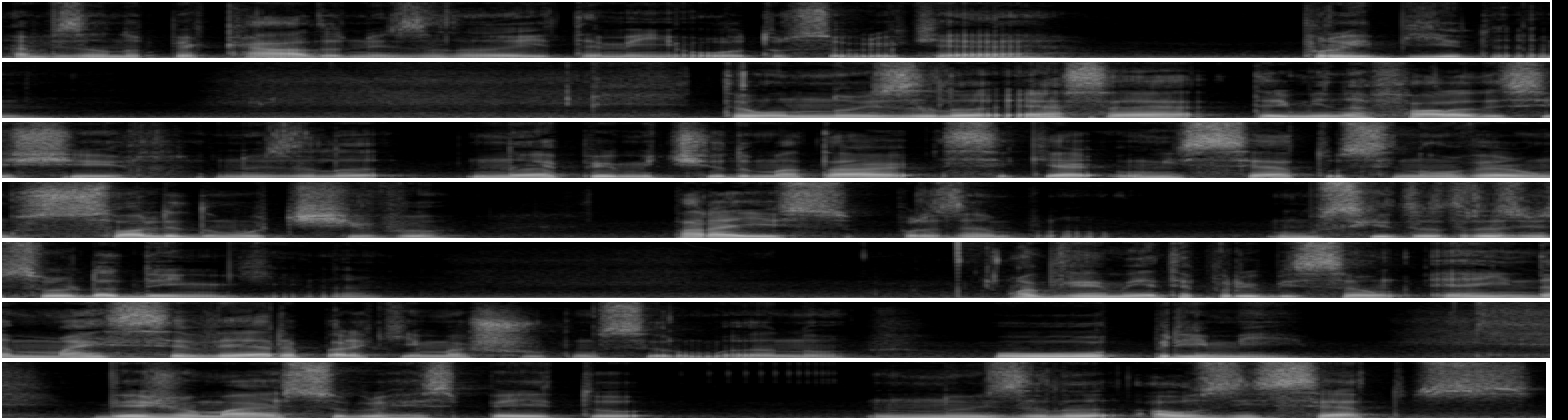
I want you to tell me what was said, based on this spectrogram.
a visão do pecado no Islã e também outros sobre o que é proibido. Né? Então, no Islã, essa é, termina a fala desse shir. No Islã, não é permitido matar sequer um inseto se não houver um sólido motivo para isso. Por exemplo, um mosquito transmissor da dengue. Né? Obviamente, a proibição é ainda mais severa para quem machuca um ser humano ou oprime. Vejam mais sobre o respeito no Islã aos insetos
